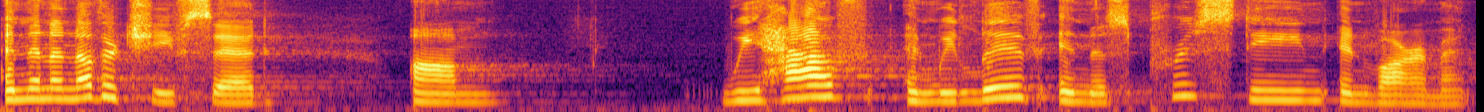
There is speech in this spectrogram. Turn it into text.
And then another chief said, um, We have and we live in this pristine environment,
